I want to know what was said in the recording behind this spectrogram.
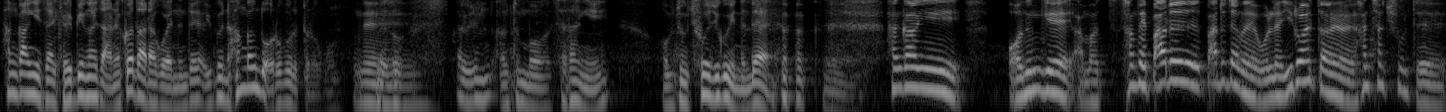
한강이 잘 결빙하지 않을 거다라고 했는데 이번에 한강도 얼어버렸더라고. 네. 그래서 아, 요즘 아무튼 뭐 세상이 엄청 추워지고 있는데 네. 한강이 어는 게 아마 상당히 빠르 빠르잖아요. 원래 1월 달 한창 추울 때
